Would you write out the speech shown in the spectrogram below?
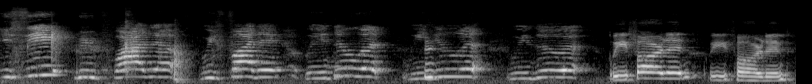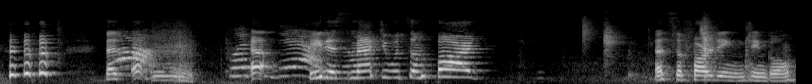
You see, we fight it, we fight it, we do it, we do it, we do it. We farted. We farted. That's. uh, uh, he just smacked you with some farts. That's the farting jingle.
